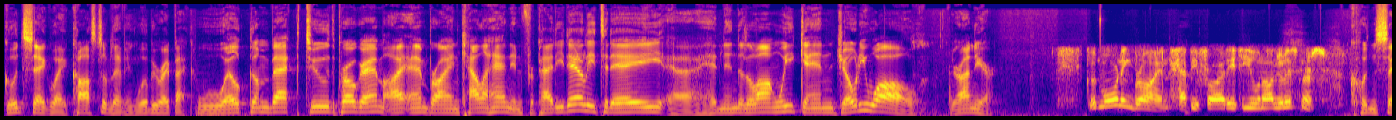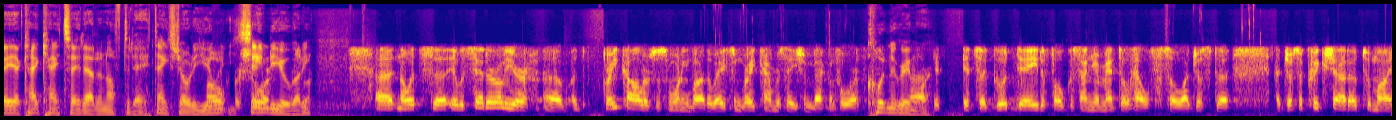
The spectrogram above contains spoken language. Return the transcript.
good segue. Cost of living. We'll be right back. Welcome back to the program. I am Brian Callahan in for Paddy Daly today. Uh, heading into the long weekend. Joedy Wall, you're on the air. Good morning, Brian. Happy Friday to you and all your listeners. Couldn't say I can't, can't say that enough today. Thanks, Joedy. You, Oh, same sure. to you, buddy. Uh, no, it's uh, it was said earlier. Uh, great callers this morning, by the way. Some great conversation back and forth. Couldn't agree more. It, it's a good day to focus on your mental health. So I just uh, uh, just a quick shout out to my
